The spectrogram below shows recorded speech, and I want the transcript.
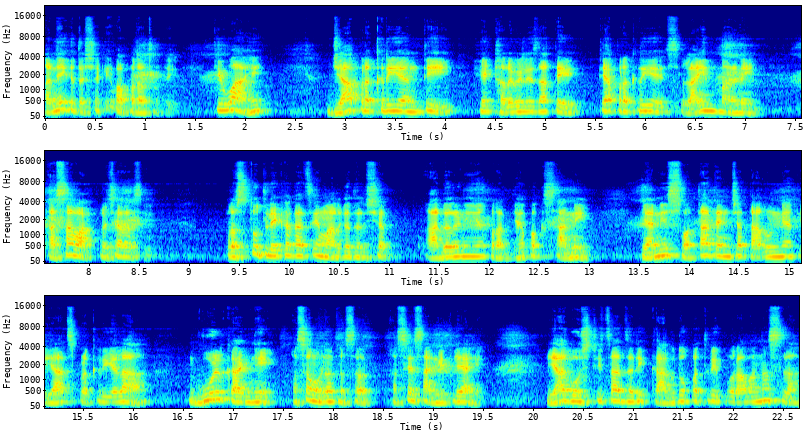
अनेक दशके वापरत होते किंवा आहे. ज्या प्रक्रियेअंती हे ठरविले जाते त्या प्रक्रियेस लाईन मारणे असा वाक्प्रचार असेल प्रस्तुत लेखकाचे मार्गदर्शक आदरणीय प्राध्यापक साने यांनी स्वतः त्यांच्या तारुण्यात याच प्रक्रियेला गूळ काढणे असं म्हणत असत असे सांगितले आहे. या गोष्टीचा जरी कागदोपत्री पुरावा नसला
